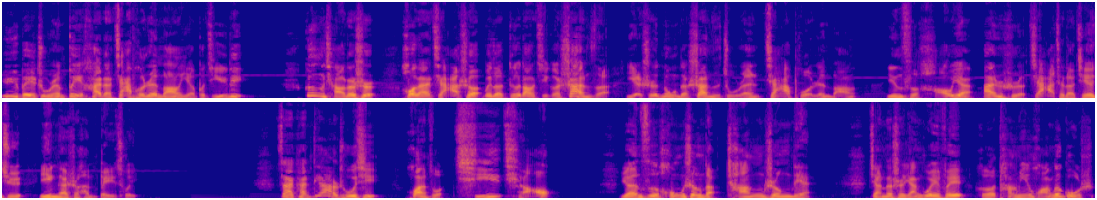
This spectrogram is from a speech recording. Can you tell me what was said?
玉杯主人被害的家破人亡也不吉利。更巧的是，后来假设为了得到几个扇子，也是弄得扇子主人家破人亡。因此，豪宴暗示贾家的结局应该是很悲催。再看第二出戏，唤作《乞巧》，源自洪升的《长生殿》，讲的是杨贵妃和唐明皇的故事。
